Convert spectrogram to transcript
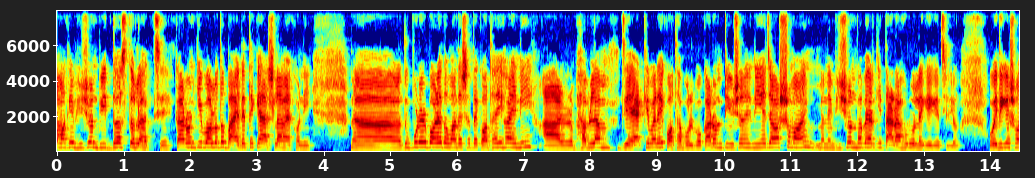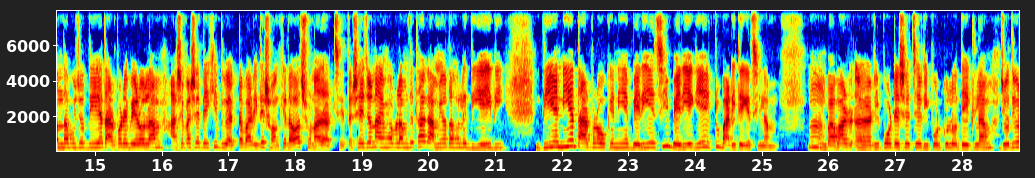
আমাকে ভীষণ বিধ্বস্ত লাগছে। কারণ কি বলো তো বাইরে থেকে আসলাম এখনই। দুপুরের পরে তোমাদের সাথে কথাই হয়নি, আর ভাবলাম যে একেবারেই কথা বলব। কারণ টিউশনে নিয়ে যাওয়ার সময় মানে ভীষণভাবে আর কি তাড়াহুড়ো লেগে গেছিল। ওইদিকে সন্ধ্যা পুজো দিয়ে তারপরে বেরোলাম। আশেপাশে দেখি দু একটা বাড়িতে শঙ্খের আওয়াজ শোনা যাচ্ছে। তো সেই জন্য আমি ভাবলাম যে থাক, আমিও তাহলে দিয়েই দিই। দিয়ে নিয়ে তারপরে ওকে নিয়ে বেরিয়েছি। বেরিয়ে গিয়ে একটু বাড়িতে গেছিলাম। হুম, বাবার রিপোর্ট এসেছে রিপোর্টগুলো দেখলাম। যদিও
